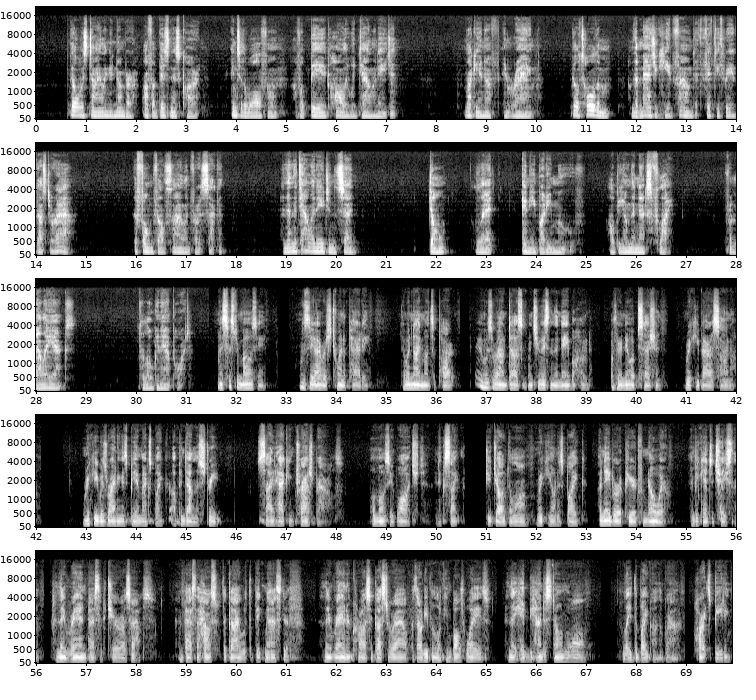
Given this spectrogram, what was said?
Bill was dialing a number off a business card into the wall phone of a big Hollywood talent agent. Lucky enough, it rang. Bill told him of the magic he had found at 53 Augusta Ave. The phone fell silent for a second. And then the talent agent said, Don't let anybody move. I'll be on the next flight from LAX to Logan Airport. My sister Mosey was the Irish twin of Patty. They were nine months apart. It was around dusk when she was in the neighborhood with her new obsession, Ricky Barasano. Ricky was riding his BMX bike up and down the street, side hacking trash barrels, while Mosey watched in excitement. She jogged along, Ricky on his bike. A neighbor appeared from nowhere and began to chase them, and they ran past the Pachero's house and past the house with the guy with the big mastiff. And they ran across Augusta Ave without even looking both ways. And they hid behind a stone wall, laid the bike on the ground, hearts beating.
